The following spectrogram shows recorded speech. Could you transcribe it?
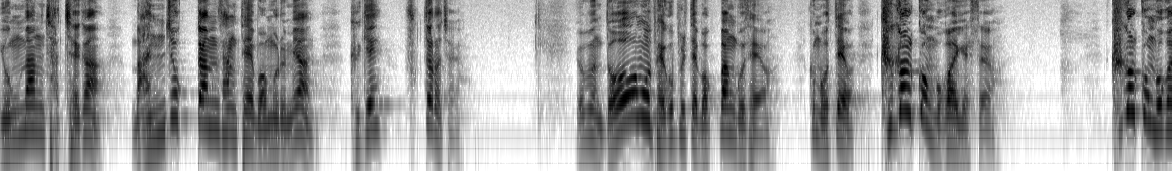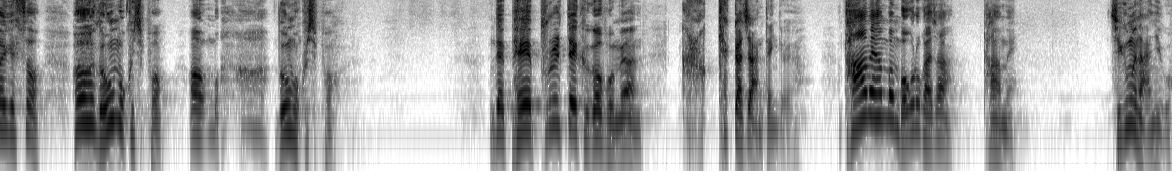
욕망 자체가 만족감 상태에 머무르면 그게 훅 떨어져요. 여러분 너무 배고플 때 먹방 보세요. 그럼 어때요? 그걸 꼭 먹어야겠어요. 그걸 꼭 먹어야겠어. 아, 너무 먹고 싶어. 아, 뭐, 너무 먹고 싶어. 근데 배 부를 때 그거 보면 그렇게까지 안 땡겨요. 다음에 한번 먹으러 가자. 다음에. 지금은 아니고.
